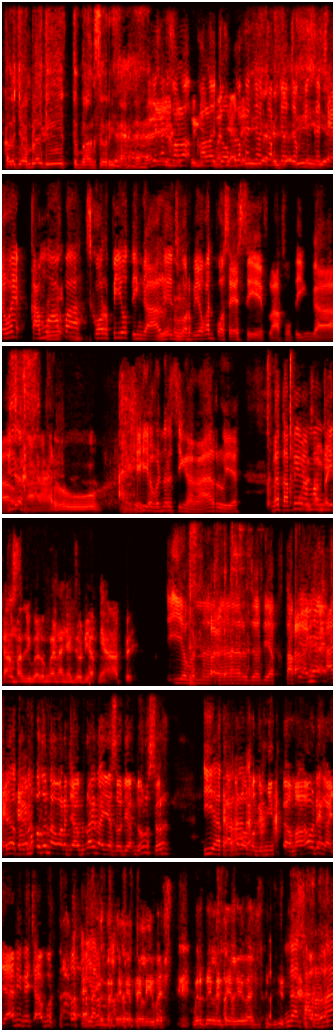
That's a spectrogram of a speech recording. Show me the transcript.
kalau jomblo gitu bang Surya Iya kan kalau kalau jomblo kan Iya, nyocok nyocokin ke iya. cewek. Kamu apa? Scorpio tinggalin. Scorpio kan posesif, langsung tinggal. Iya. Ngaruh. Iya bener sih nggak ngaruh ya. Nggak tapi Udah memang sampai gitu. kamar juga lu nggak nanya zodiaknya apa. Iya bener zodiak. Tapi ada Tanya, ada eh, Emang tuh nawar jablay nanya zodiak dulu, Sur. Iya Kalau karena sama Gemini gak mau, dia gak jadi, dia cabut. iya bertele-tele mas, bertele-tele mas. Enggak karena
